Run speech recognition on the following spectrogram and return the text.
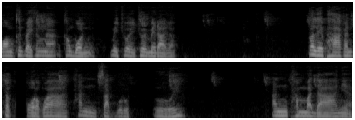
มองขึ้นไปข้างหน้า ข้างบนไม่ช่วยช่วยไม่ได้แล้ว ก็เลยพากันตะโกนบอกว่าท่านสัตว์บุรุษ เอ๋ย อันธรรมดาเนี่ย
